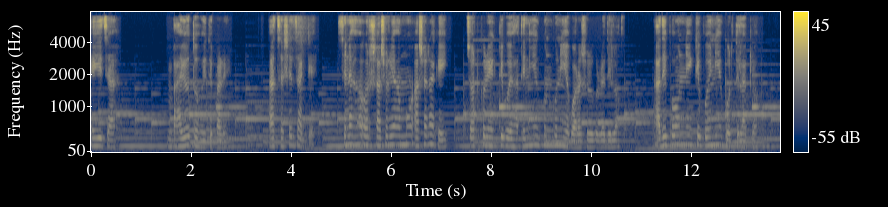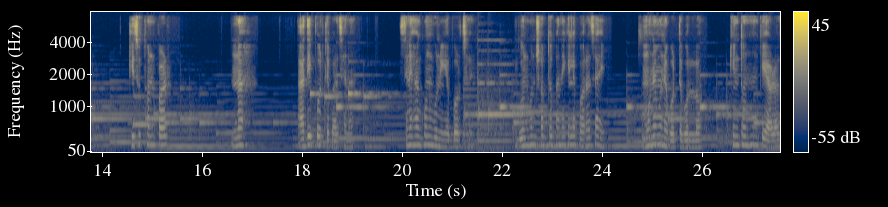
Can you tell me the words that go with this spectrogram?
এই যা। ভাইও তো হইতে পারে। আচ্ছা সে যাকগে স্নেহা ওর শাশুড়ি আম্মু আসার আগেই চট করে একটি বই হাতে নিয়ে গুনগুনিয়ে পড়া শুরু করে দিল। আদিপ অন্য একটি বই নিয়ে পড়তে লাগল। কিছুক্ষণ পর না আদিপ পড়তে পারছে না। স্নেহা গুনগুনিয়ে পড়ছে। গুনগুন শব্দ কানে গেলে পড়া যায়? মনে মনে পড়তে বলল, কিন্তু হুঁ, কি আওয়াজ?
